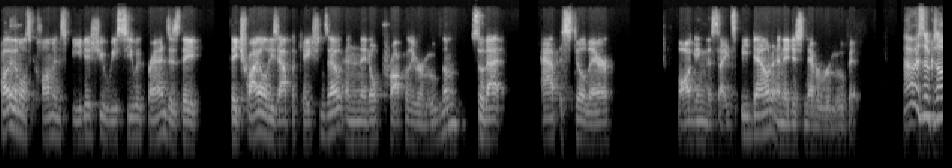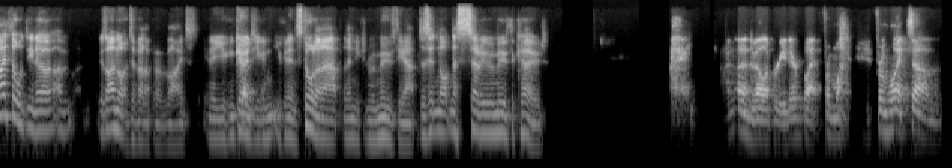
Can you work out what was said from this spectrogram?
probably the most common speed issue we see with brands is they they try all these applications out and then they don't properly remove them. So that app is still there, bogging the site speed down, and they just never remove it. How is it? Because I thought, you know, um, because I'm not a developer, right? You know, you can go into you can you can install an app and then you can remove the app. Does it not necessarily remove the code? I'm not a developer either, but from what from what um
